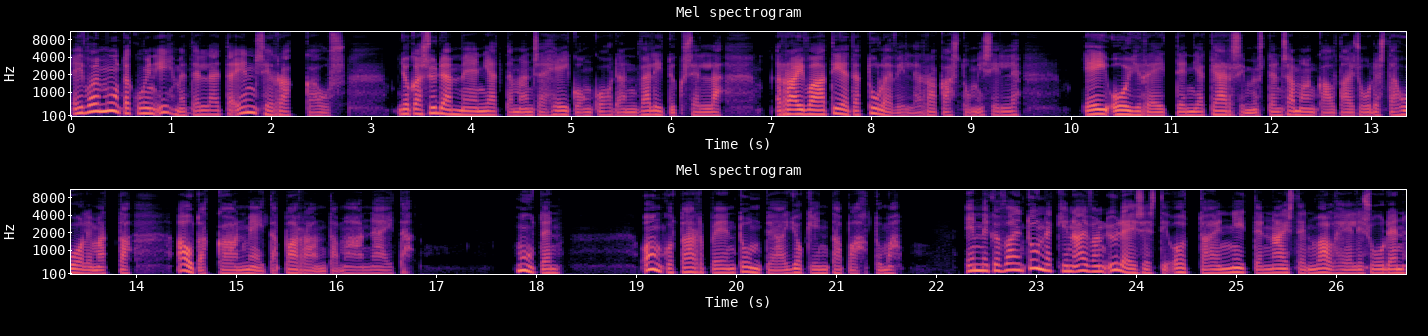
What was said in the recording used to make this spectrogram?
Ei voi muuta kuin ihmetellä, että ensirakkaus, joka sydämeen jättämänsä heikon kohdan välityksellä raivaa tietä tuleville rakastumisille, ei oireitten ja kärsimysten samankaltaisuudesta huolimatta autakaan meitä parantamaan näitä. Muuten, onko tarpeen tuntea jokin tapahtuma? Emmekö vain tunnekin aivan yleisesti ottaen niiden naisten valheellisuuden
